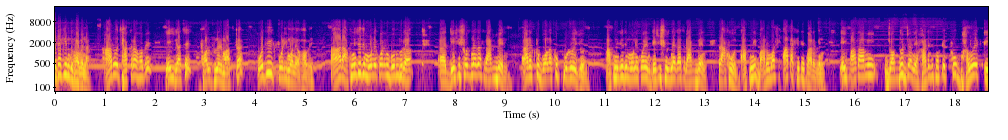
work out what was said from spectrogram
এটা কিন্তু হবে না। আরও ঝাঁকড়া হবে, এই গাছে ফল ফুলের মাত্রা অধিক পরিমাণে হবে। আর আপনি যদি মনে করেন বন্ধুরা দেশি সজনা গাছ রাখবেন আর একটু বলা খুব প্রয়োজন। আপনি যদি মনে করেন দেশি সজনা গাছ রাখবেন, রাখুন। আপনি বারো মাস পাতা খেতে পারবেন। এই পাতা আমি যদ্দূর জানি হার্টের পক্ষে খুব ভালো একটি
